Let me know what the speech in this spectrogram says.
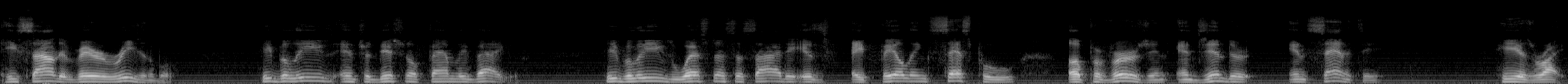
he sounded very reasonable. He believes in traditional family values. He believes Western society is a failing cesspool of perversion and gender insanity. He is right.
